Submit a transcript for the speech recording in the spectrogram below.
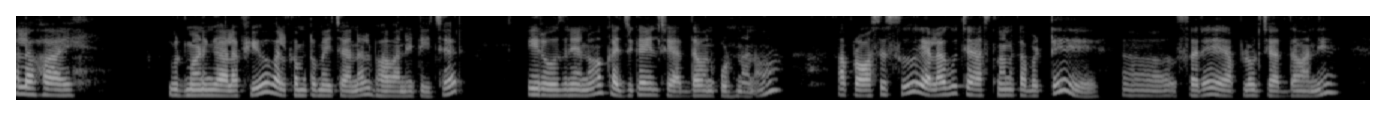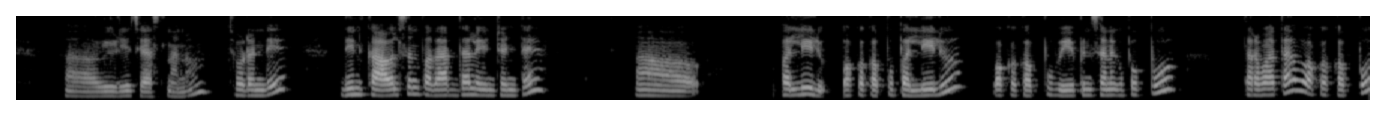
Hello hi. Good morning all of you. Welcome to my channel Bhavani teacher. ఈరోజు నేను కజ్జికాయలు చేద్దాం అనుకుంటున్నాను. ఆ ప్రాసెస్ ఎలాగూ చేస్తున్నాను కాబట్టి సరే అప్లోడ్ చేద్దామని వీడియో చేస్తున్నాను. చూడండి దీనికి కావలసిన పదార్థాలు ఏంటంటే పల్లీలు. ఒక కప్పు పల్లీలు ఒక కప్పు వేపిన శనగపప్పు తర్వాత ఒక కప్పు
